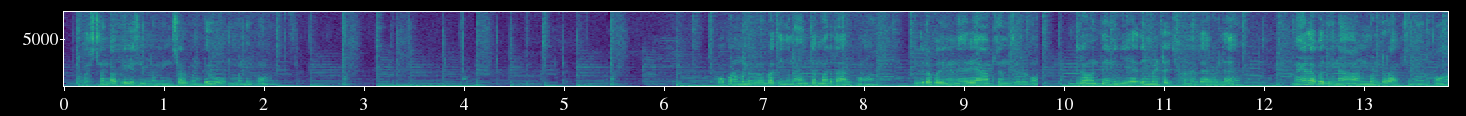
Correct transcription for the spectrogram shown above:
இப்போ ஃபஸ்ட்டு அந்த அப்ளிகேஷன் நம்ம இன்ஸ்டால் பண்ணிட்டு ஓப்பன் பண்ணிப்போம். ஓப்பன் பண்ணது பார்த்தீங்கன்னா இந்த மாதிரி தான் இருக்கும். இதில் பார்த்தீங்கன்னா நிறைய ஆப்ஷன்ஸ் இருக்கும். இதில் வந்து நீங்கள் எதையுமே டச் பண்ண தேவையில்ல. மேலே பார்த்தீங்கன்னா ஆன் பண்ணுற ஆப்ஷன் இருக்கும்.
